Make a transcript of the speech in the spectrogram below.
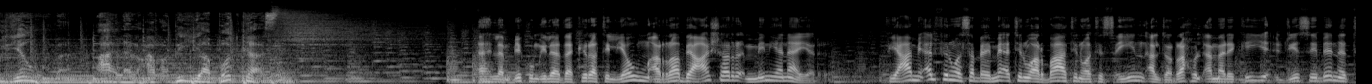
اليوم على العربية بودكاست. أهلا بكم إلى ذاكرة اليوم الرابع عشر من يناير. في عام 1794 الجراح الأمريكي جيسي بينت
